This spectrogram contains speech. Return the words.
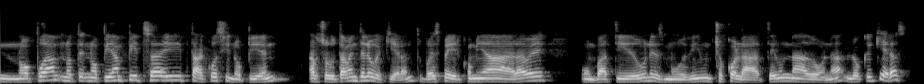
no, puedan, no, no pidan pizza y tacos, sino piden absolutamente lo que quieran. Tú puedes pedir comida árabe, un batido, un smoothie, un chocolate, una dona, lo que quieras,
